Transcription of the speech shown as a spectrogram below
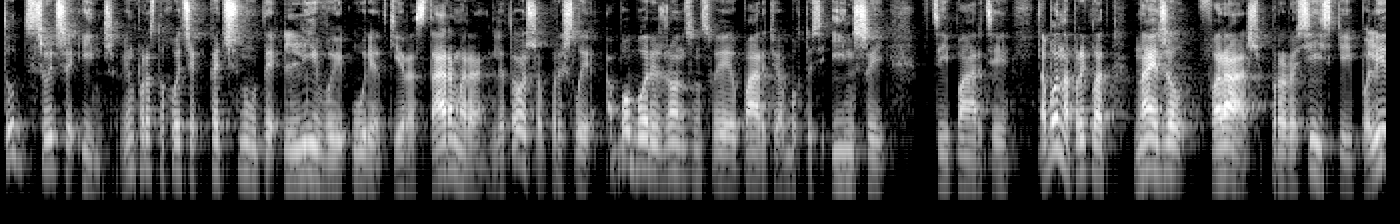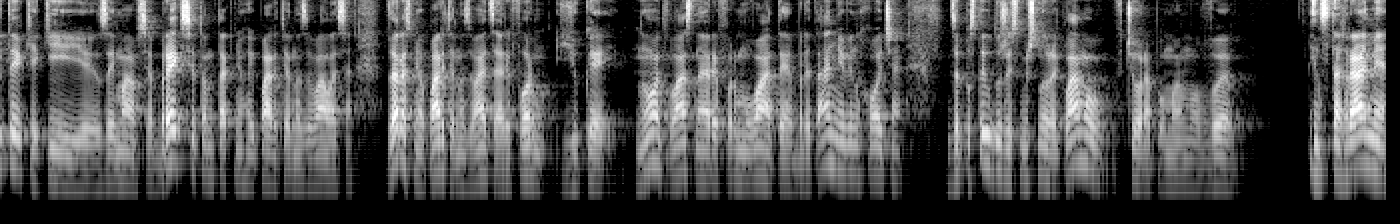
Тут швидше інше. Він просто хоче качнути лівий уряд Кіра Стармера для того, щоб прийшли або Борис Джонсон своєю партією, або хтось інший в цій партії, або, наприклад, Найджел Фараж, проросійський політик, який займався Брексітом, так в нього і партія називалася. Зараз в нього партія називається Reform UK. Ну от, власне, реформувати Британію він хоче. Запустив дуже смішну рекламу вчора, по-моєму, в інстаграмі.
